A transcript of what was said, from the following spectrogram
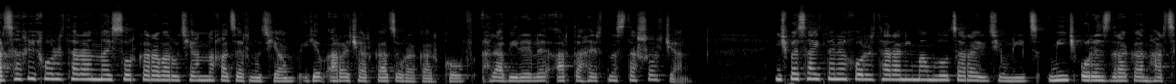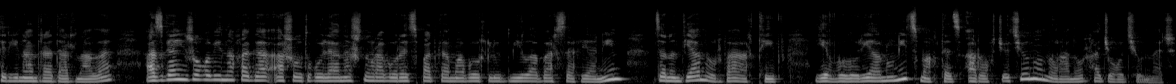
Արցախի խորհրդարանն այսօր կառավարության նախաձեռնությամբ եւ առաջարկած օրակարգով հրավիրել է արտահերտ նստաշրջան։ Ինչպես հայտնել են խորհրդարանի մամլոյցարայությունից, մինչ օրենսդրական հարցերին անդրադառնալը, ազգային ժողովի նախագահ Աշոտ Ղուլյանը շնորհավորեց պատգամավոր Լյուդմիլա Բարսեղյանին ծննդյան օրվա արթիվ եւ բոլորի անունից մաղթեց առողջություն ու նորանոր հաջողություններ։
